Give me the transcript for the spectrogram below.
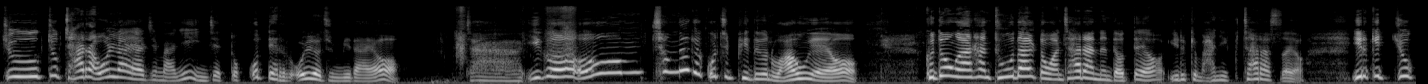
쭉쭉 자라 올라야지만이 이제 또 꽃대를 올려줍니다요. 자, 이거 엄청나게 꽃이 피던 와우예요. 그동안 한 두 달 동안 자랐는데 어때요? 이렇게 많이 자랐어요. 이렇게 쭉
